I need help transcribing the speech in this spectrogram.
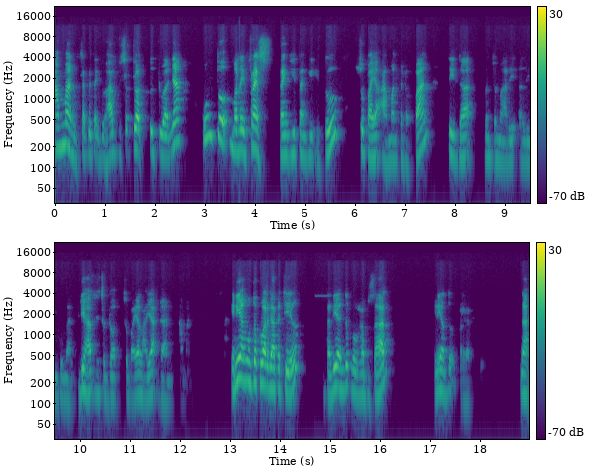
aman septic itu harus disedot tujuannya untuk merefresh tangki-tangki itu supaya aman ke depan tidak mencemari lingkungan. Jadi harus disedot supaya layak dan aman. Ini yang untuk keluarga kecil, tadi yang untuk keluarga besar, ini untuk keluarga kecil. Nah,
